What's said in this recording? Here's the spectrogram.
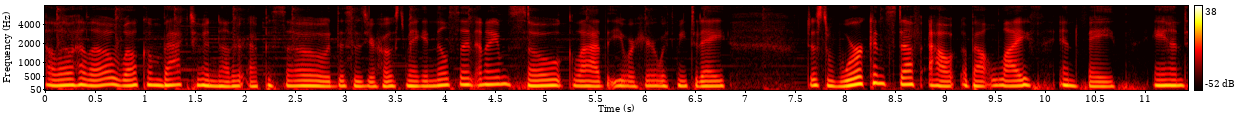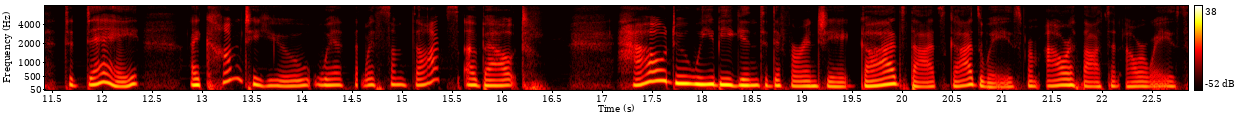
Hello, hello. Welcome back to another episode. This is your host, Megan Nilsen, and I am so glad that you are here with me today, just working stuff out about life and faith. And today, I come to you with, with some thoughts about how do we begin to differentiate God's thoughts, God's ways from our thoughts and our ways.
